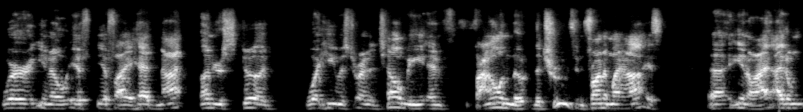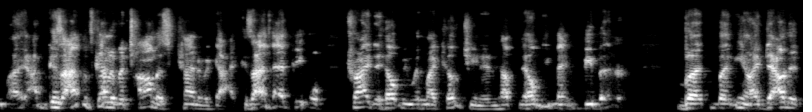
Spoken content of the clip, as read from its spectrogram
where, you know, if if I had not understood what he was trying to tell me and found the, the truth in front of my eyes, uh, you know, I, I don't I, because I was kind of a Thomas kind of a guy because I've had people try to help me with my coaching and help help me make, be better, but but you know I doubted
